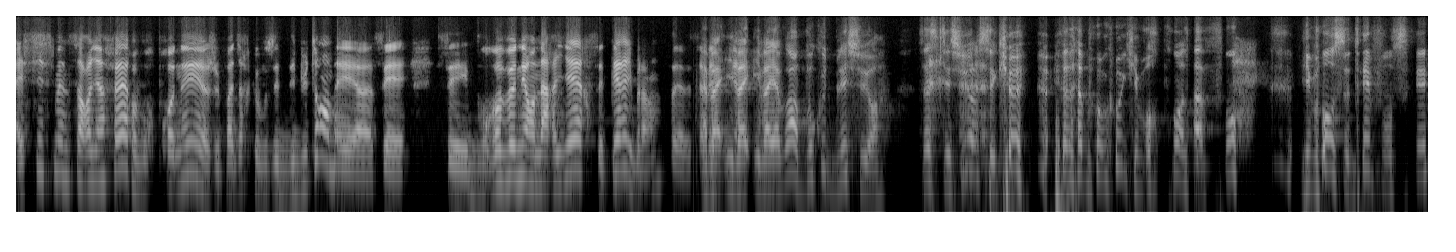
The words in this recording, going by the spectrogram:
Et six semaines sans rien faire, vous reprenez, je vais pas dire que vous êtes débutant, mais euh, c'est, c'est, vous revenez en arrière, c'est terrible. Hein. Ah bah, il, va, il va y avoir beaucoup de blessures. Ça, ce qui est sûr, c'est que il y en a beaucoup qui vont reprendre à fond, ils vont se défoncer.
